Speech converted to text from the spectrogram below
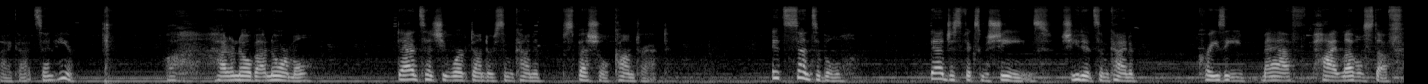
I got sent here. Well, I don't know about normal. Dad said she worked under some kind of special contract. It's sensible. Dad just fixed machines. She did some kind of crazy math, high level stuff.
